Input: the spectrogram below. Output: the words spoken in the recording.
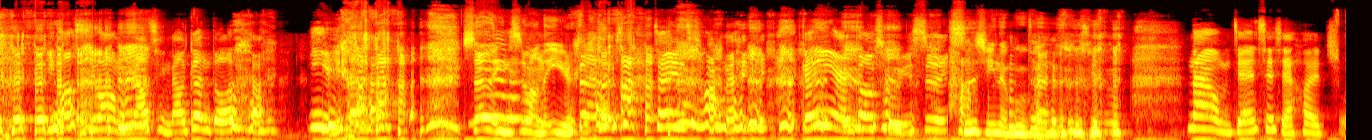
以后希望我们邀请到更多的艺人，森林之王的艺人，对，森林之王的艺，跟艺人共处一室，私心的部分。那我们今天谢谢慧主，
